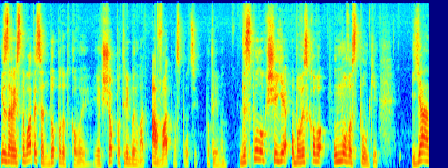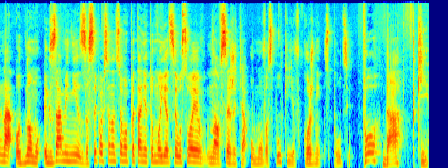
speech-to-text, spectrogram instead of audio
І зареєструватися до податкової, якщо потрібен ВАТ. А ВАТ на спулці потрібен. Для спулок ще є обов'язково умова спулки. Я на одному екзамені засипався на цьому питанні, тому я це усвоїв на все життя. Умова спулки є в кожній спулці. Податки.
